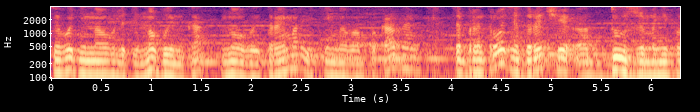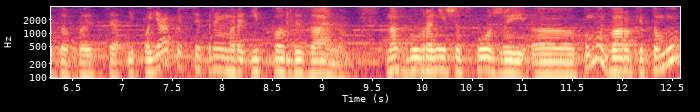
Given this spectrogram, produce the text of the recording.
Сьогодні на огляді новинка, новий тример, який ми вам показуємо. Це бренд Розі. До речі, е, дуже мені подобається і по якості тримери, і по дизайну. У нас був раніше схожий, е, по-моєму, два роки тому.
